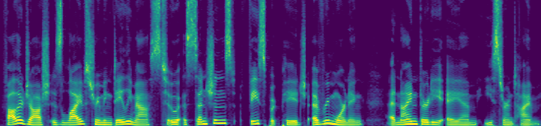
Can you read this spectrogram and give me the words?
Father Josh is live streaming daily mass to Ascension's Facebook page every morning at 9:30 a.m. Eastern Time.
